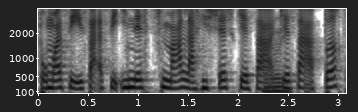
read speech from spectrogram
pour moi, c'est, ça, c'est inestimable la richesse que ça, oui. que ça apporte.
